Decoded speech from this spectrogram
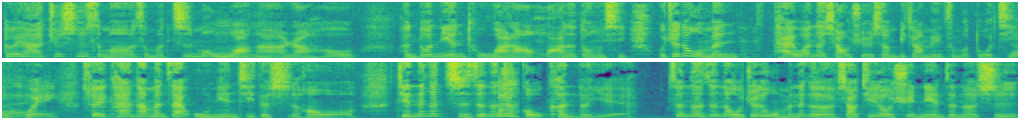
对啊，就是什么什么织梦网啊，嗯，然后很多粘土啊，然后画的东西。我觉得我们台湾的小学生比较没这么多机会，所以看他们在五年级的时候哦，剪那个纸真的就狗啃的耶，真的真的，我觉得我们那个小肌肉训练真的是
